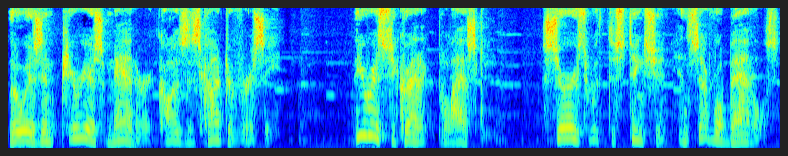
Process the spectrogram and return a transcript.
Though his imperious manner causes controversy, the aristocratic Pulaski serves with distinction in several battles,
